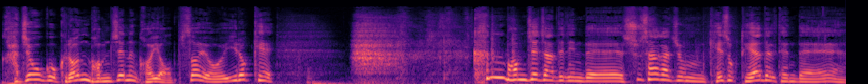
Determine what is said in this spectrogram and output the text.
가져오고 그런 범죄는 거의 없어요. 이렇게, 하, 큰 범죄자들인데 수사가 좀 계속 돼야 될 텐데.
